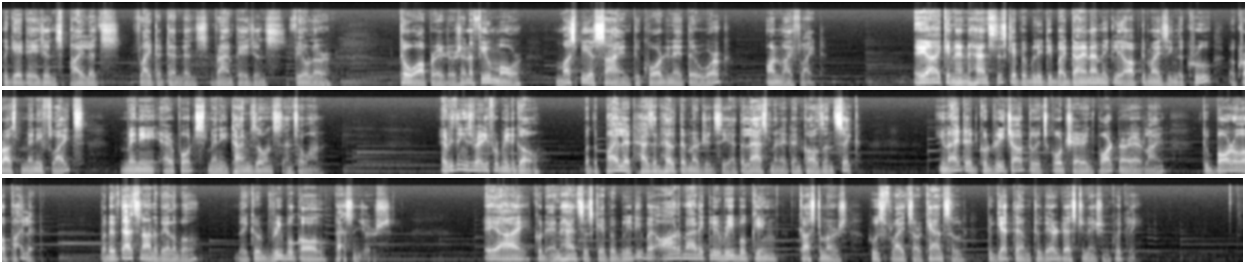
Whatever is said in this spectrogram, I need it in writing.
the gate agents, pilots, flight attendants, ramp agents, fueler, tow operators, and a few more must be assigned to coordinate their work on my flight. AI can enhance this capability by dynamically optimizing the crew across many flights, many airports, many time zones, and so on. Everything is ready for me to go, but the pilot has a health emergency at the last minute and calls in sick. United could reach out to its code sharing partner airline to borrow a pilot. But if that's not available, they could rebook all passengers. AI could enhance this capability by automatically rebooking customers whose flights are canceled to get them to their destination quickly.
